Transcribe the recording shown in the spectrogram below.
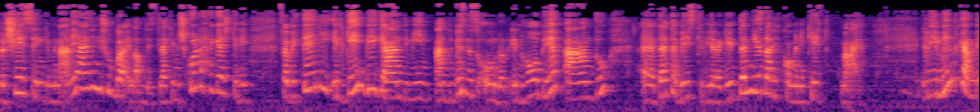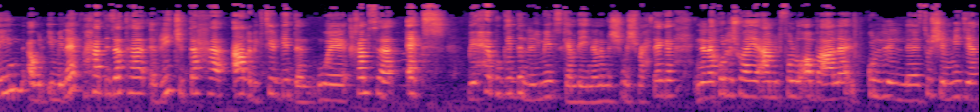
purchasing من عليها عايزين نشوف بقى ال updates لكن مش كل حاجة اشتريها فبالتالي ال gain بيجي عند مين؟ عند ال business owner إن هو بيبقى عنده data base كبيرة جدا يقدر ي communicate معاها ال email campaign أو الإيميلات في حد ذاتها ال reach بتاعها أعلى بكتير جدا وخمسة x بيحبوا جدا ال emails campaign. أنا مش مش محتاجة إن أنا كل شوية أعمل follow up على كل ال social media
